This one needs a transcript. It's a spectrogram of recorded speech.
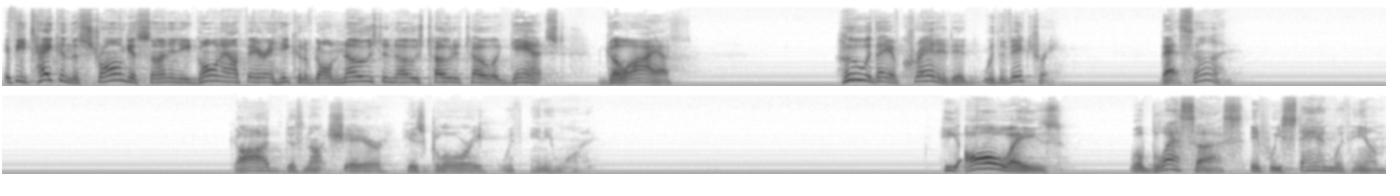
If he'd taken the strongest son and he'd gone out there and he could have gone nose to nose, toe to toe against Goliath, who would they have credited with the victory? That son. God does not share his glory with anyone. He always will bless us if we stand with him,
